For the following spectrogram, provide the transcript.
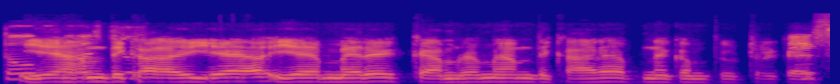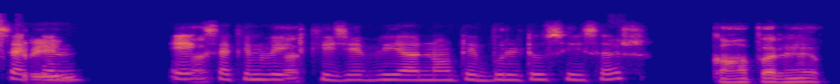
तो ये हम फ़र्स्ट दिखा ये ये मेरे कैमरे में हम दिखा रहे हैं अपने कंप्यूटर का एक स्क्रीन। सेकंड एक अ- सेकंड अ- वेट कीजिए we are not able to see sir. कहाँ पर है आप?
